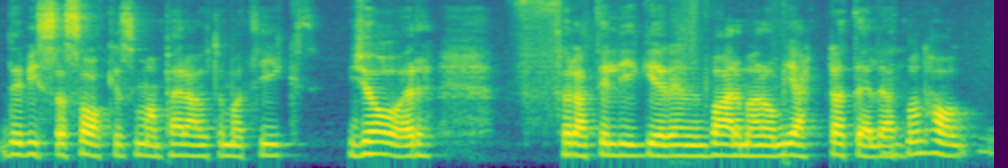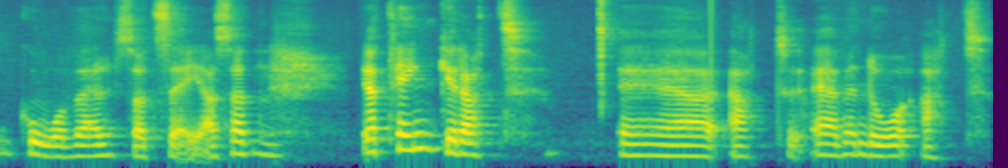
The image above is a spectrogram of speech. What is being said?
det är vissa saker som man per automatik gör för att det ligger en varmare om hjärtat eller att mm. man har gåvor så att säga. Så att mm. jag tänker att, att även då att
